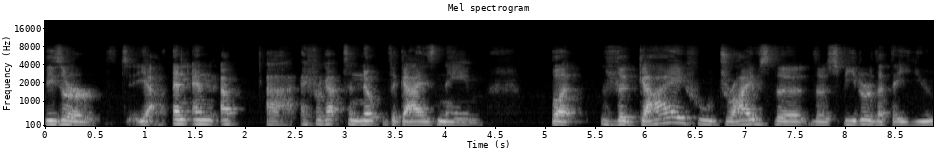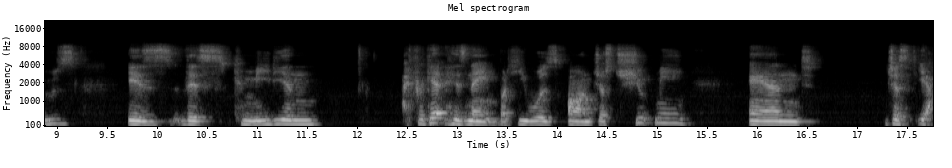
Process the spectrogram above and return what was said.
these are yeah and and uh, uh, I forgot to note the guy's name but the guy who drives the the speeder that they use is this comedian I forget his name but he was on Just Shoot Me and just yeah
